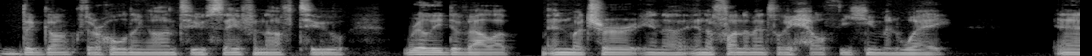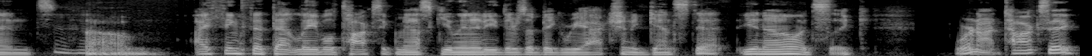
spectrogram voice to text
the gunk they're holding on to safe enough to really develop and mature in a in a fundamentally healthy human way. And mm-hmm. um, I think that that label toxic masculinity, there's a big reaction against it. You know, it's like we're not toxic,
